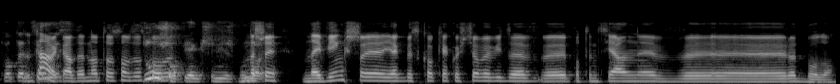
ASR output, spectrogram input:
potencjał tak, ale no to są zespoły... dużo większy niż Bundesliga. Znaczy, największy jakby skok jakościowy widzę w, potencjalny w Bullu.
